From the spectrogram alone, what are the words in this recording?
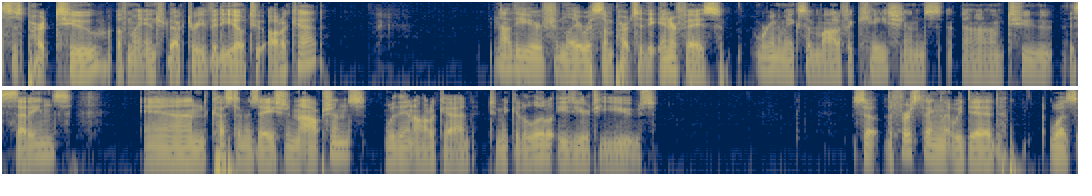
This is part two of my introductory video to AutoCAD. Now that you're familiar with some parts of the interface, we're going to make some modifications um, to the settings and customization options within AutoCAD to make it a little easier to use. So the first thing that we did was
